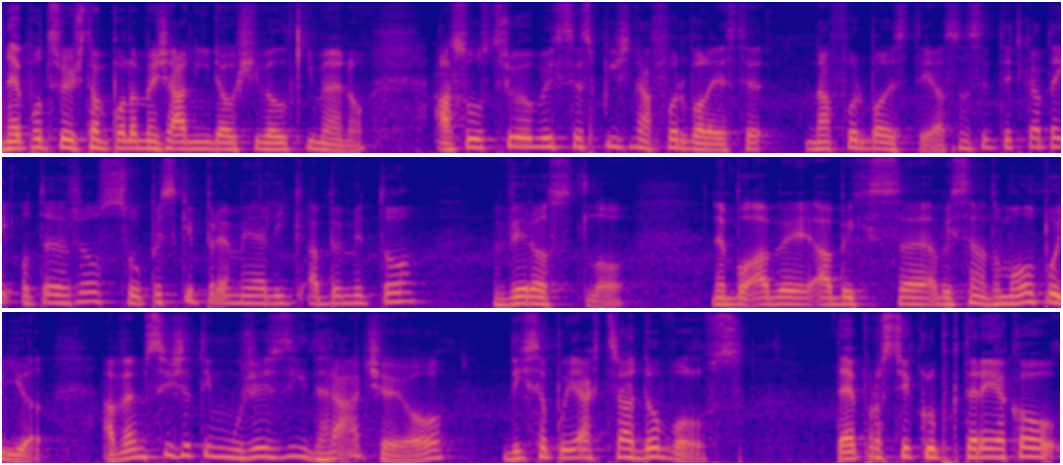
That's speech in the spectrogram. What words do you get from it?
Nepotřebuješ tam podle mě žádný další velký jméno. A soustředil bych se spíš na fotbalisty. Na fotbalisty. Já jsem si teďka tady otevřel soupisky Premier League, aby mi to vyrostlo. Nebo aby, abych, se, abych se na to mohl podívat. A vem si, že ty můžeš vzít hráče, jo? Když se podíváš třeba do Wolves. To je prostě klub, který jako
